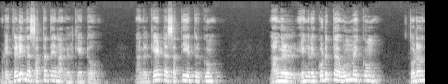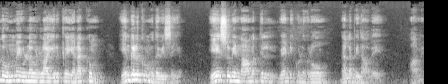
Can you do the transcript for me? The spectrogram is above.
உடைய தெளிந்த சத்தத்தை நாங்கள் கேட்டோம். நாங்கள் கேட்ட சத்தியத்திற்கும் நாங்கள் எங்களை கொடுத்த உண்மைக்கும் தொடர்ந்து உண்மை உள்ளவர்களாக இருக்க எனக்கும் எங்களுக்கும் உதவி செய்யும். இயேசுவின் நாமத்தில் வேண்டிக் கொள்ளுகிறோம். நல்ல பிதாவே. ஆமே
